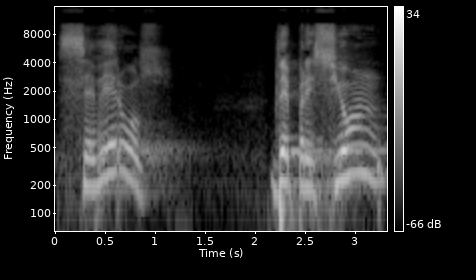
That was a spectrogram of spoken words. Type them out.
severos, depresión,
